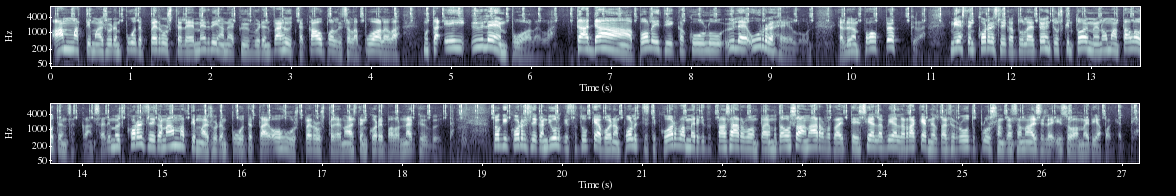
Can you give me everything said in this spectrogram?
Ammattimaisuuden puute perustelee medianäkyvyyden vähyyttä kaupallisella puolella, mutta ei Ylen puolella. Tadaa! Politiikka kuuluu Yle Urheiluun ja lyön po- pökköä. Miesten korisliika tulee töintuskin toimeen oman taloutensa kanssa. Eli myös korisliikan ammattimaisuuden puute tai ohuus perustelee naisten koripallon näkyvyyttä. Toki korisliikan julkista tukea voidaan poliittisesti korvamerkitä tasa-arvoon päin, mutta osaan arvata, ettei siellä vielä rakenneltaisi Ruutu Plussan kanssa naisille isoa mediapakettia.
